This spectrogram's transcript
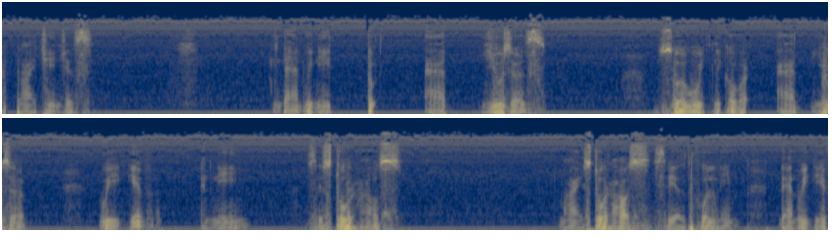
apply changes. Then we need to add users. So we click over add user. We give a name say storehouse. My storehouse say as the full name. Then we give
